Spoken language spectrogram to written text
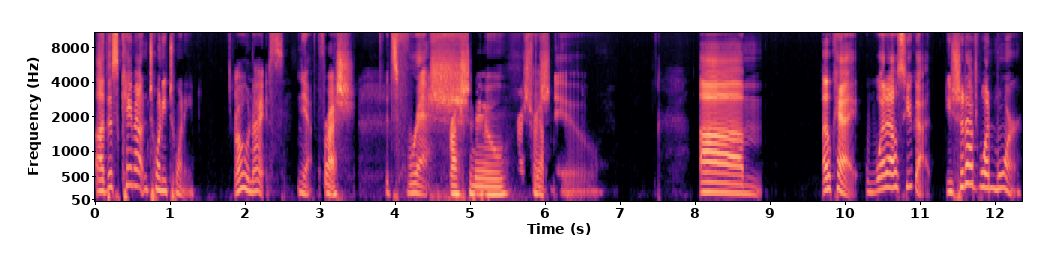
Uh, this came out in 2020. Oh, nice. Yeah, fresh. It's fresh, fresh new, fresh, fresh yep. new. Um, okay. What else you got? You should have one more.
